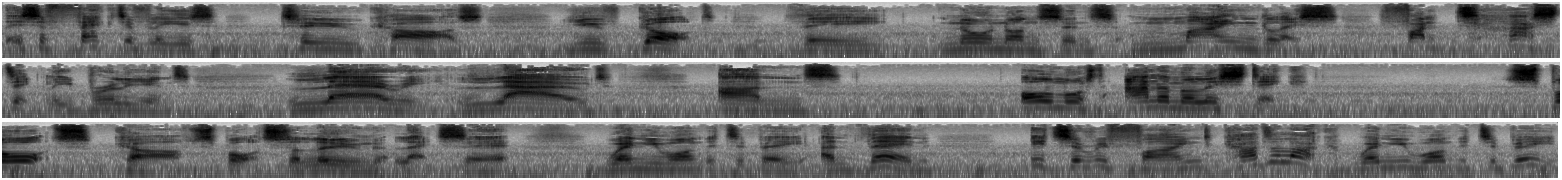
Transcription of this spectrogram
This effectively is two cars. You've got the no nonsense, mindless, fantastically brilliant, lairy, loud, and almost animalistic sports car, sports saloon, let's say, when you want it to be. And then it's a refined Cadillac when you want it to be.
